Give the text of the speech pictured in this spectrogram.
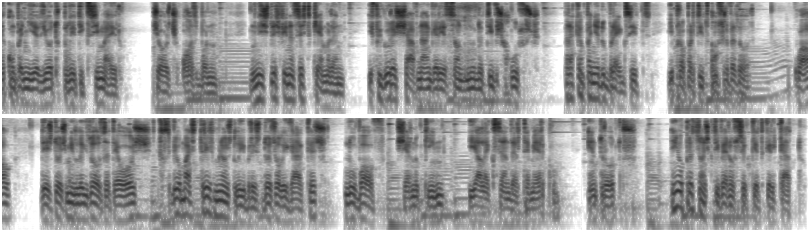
na companhia de outro político cimeiro, George Osborne, ministro das Finanças de Cameron e figura-chave na angariação de donativos russos para a campanha do Brexit e para o Partido Conservador, o qual, desde 2012 até hoje, recebeu mais de 3 milhões de libras de dois oligarcas, Lubov Chernukin e Alexander Temerko, entre outros, em operações que tiveram o seu quê de caricato.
